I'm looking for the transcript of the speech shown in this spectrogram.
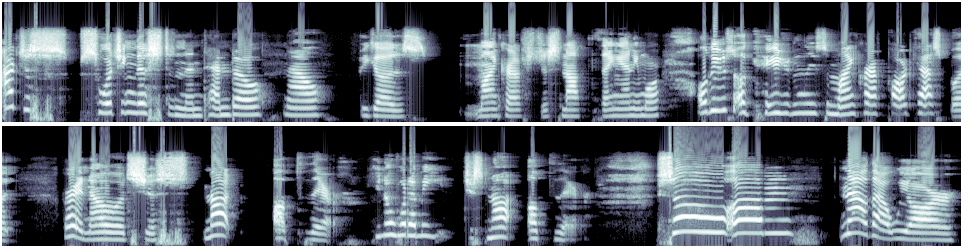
I'm just switching this to Nintendo now because Minecraft's just not the thing anymore. I'll do occasionally some Minecraft podcasts, but right now it's just not up there. You know what I mean? Just not up there. So, um, now that we are,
